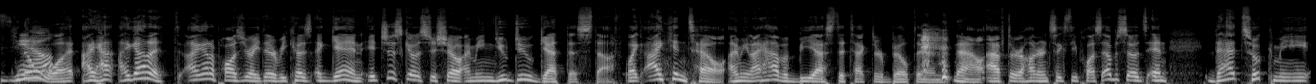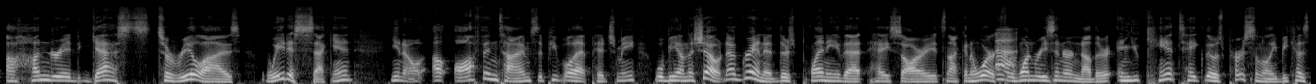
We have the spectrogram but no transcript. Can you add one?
You know what? I ha- I gotta I gotta pause you right there because again, it just goes to show. I mean, you do get this stuff. Like I can tell. I mean, I have a BS detector built in now after 160 plus episodes, and that took me a hundred guests to realize. Wait a second you know, oftentimes the people that pitch me will be on the show. Now, granted, there's plenty that, hey, sorry, it's not going to work uh. for one reason or another. And you can't take those personally because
